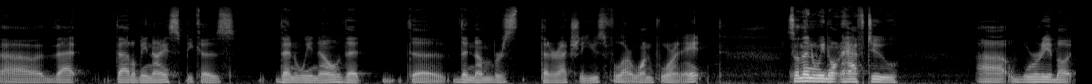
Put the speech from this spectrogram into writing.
uh, that that'll be nice because then we know that the the numbers that are actually useful are one, four, and eight. So then we don't have to uh, worry about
